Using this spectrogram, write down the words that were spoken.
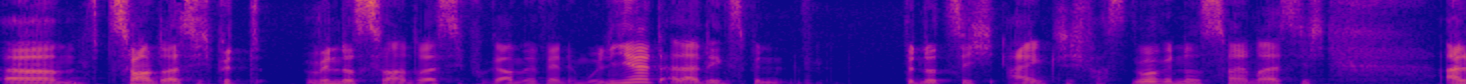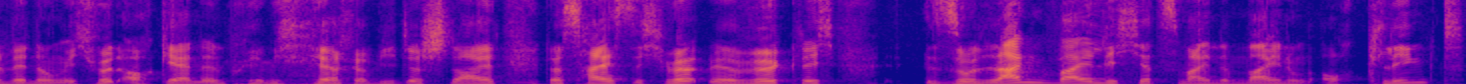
ähm, 32-Bit Windows 32 Programme werden emuliert. Allerdings bin, benutze ich eigentlich fast nur Windows 32. Anwendung. Ich würde auch gerne in Premiere Videos schneiden. Das heißt, ich würde mir wirklich, so langweilig jetzt meine Meinung auch klingt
